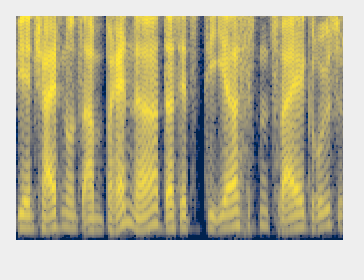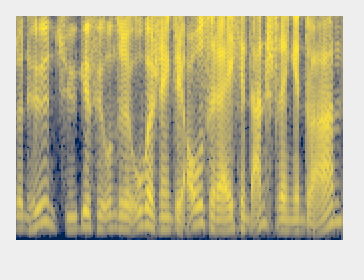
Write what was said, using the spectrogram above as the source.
wir entscheiden uns am Brenner, dass jetzt die ersten zwei größeren Höhenzüge für unsere Oberschenkel ausreichend anstrengend waren.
